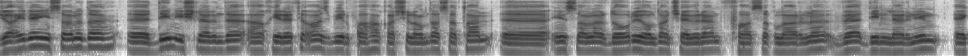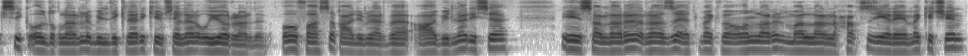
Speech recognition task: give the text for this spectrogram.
Cahiliye insanı da e, din işlerinde ahireti az bir paha karşılığında satan e, insanlar doğru yoldan çeviren fasıklarını ve dinlerinin eksik olduklarını bildikleri kimselere uyuyorlardı. O fasık alimler ve abidler ise insanları razı etmek ve onların mallarını haksız yere yemek için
